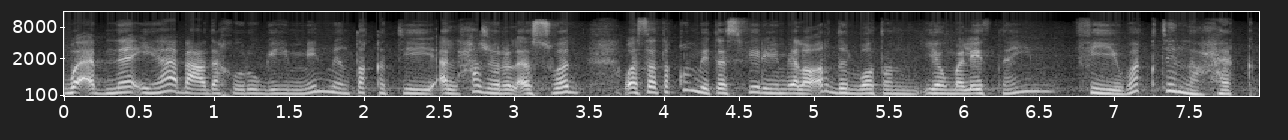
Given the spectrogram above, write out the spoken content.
وأبنائها بعد خروجهم من منطقة الحجر الأسود وستقوم بتسفيرهم إلى أرض الوطن يوم الاثنين في وقت لاحق.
